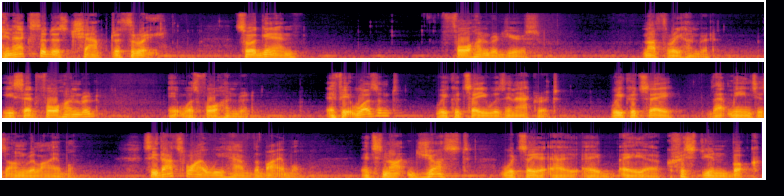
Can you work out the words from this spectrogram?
in Exodus chapter 3. So again, 400 years, not 300. He said 400, it was 400. If it wasn't, we could say he was inaccurate. We could say that means he's unreliable. See, that's why we have the Bible. It's not just, would say, a, a, a, Christian book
